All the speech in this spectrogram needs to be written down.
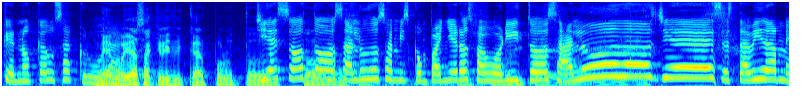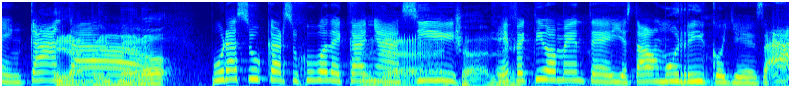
que no causa cruda. Me voy a sacrificar por todo. Jess Soto, saludos a mis compañeros favoritos. Saludos, Jess. Esta vida me encanta. Mira, primero Pura azúcar, su jugo de caña. Ya, sí, chale. efectivamente. Y estaba muy rico. Ah.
